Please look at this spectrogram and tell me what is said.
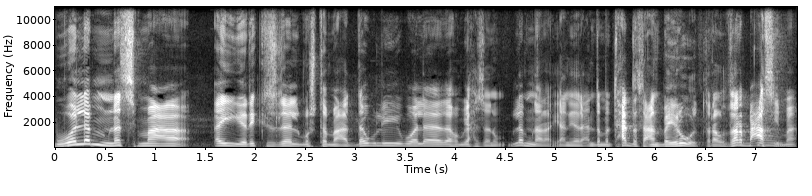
ولم نسمع أي ركز للمجتمع الدولي ولا لهم يحزنون. لم نرى يعني عندما نتحدث عن بيروت راهو ضرب عاصمة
